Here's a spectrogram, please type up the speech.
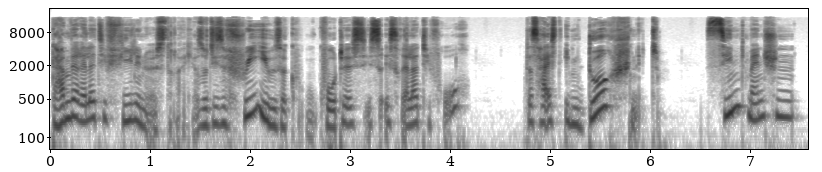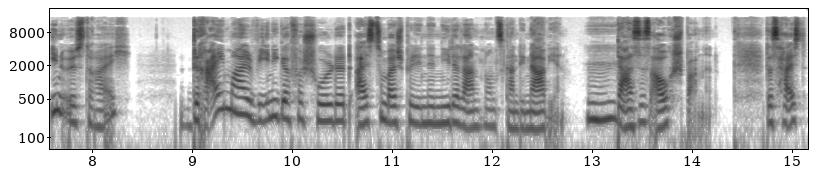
da haben wir relativ viel in Österreich. Also diese Free-User-Quote ist, ist, ist relativ hoch. Das heißt, im Durchschnitt sind Menschen in Österreich dreimal weniger verschuldet als zum Beispiel in den Niederlanden und Skandinavien. Mhm. Das ist auch spannend. Das heißt,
